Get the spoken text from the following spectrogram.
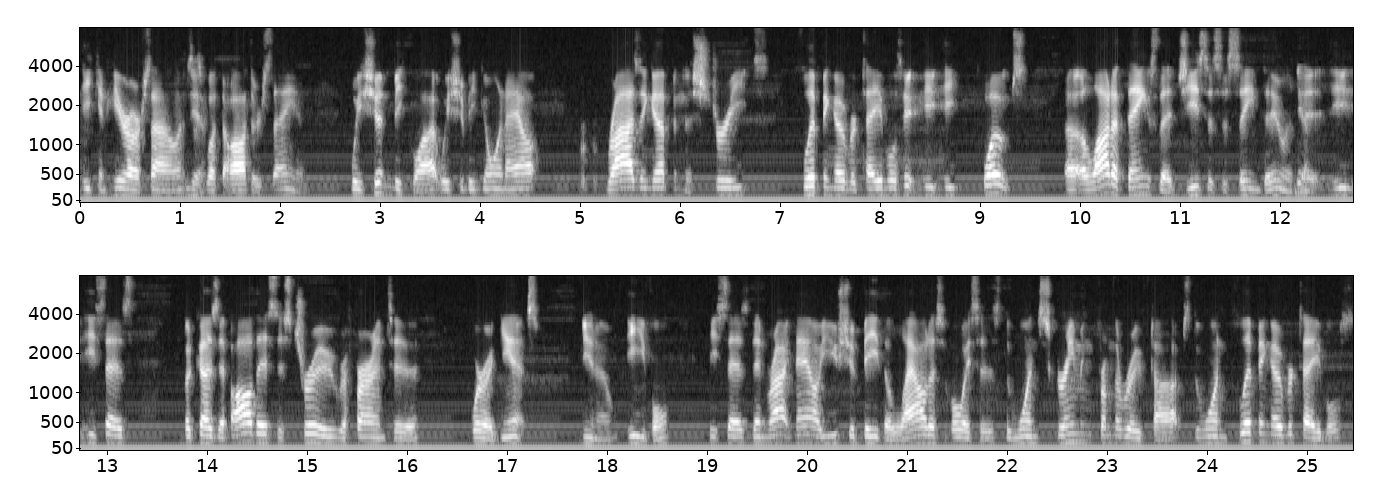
he can hear our silence, Yeah. is what the author's saying. We shouldn't be quiet. We should be going out, r- rising up in the streets, flipping over tables. He, he, he quotes uh, a lot of things that Jesus is seen doing. Yeah. He, he says, because if all this is true, referring to we're against, you know, evil, he says, then right now you should be the loudest voices, the one screaming from the rooftops, the one flipping over tables,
